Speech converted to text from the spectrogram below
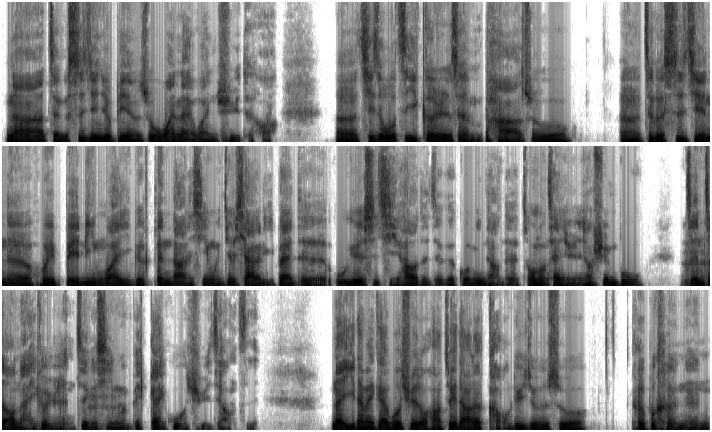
那整个事件就变成说弯来弯去的哈。呃，其实我自己个人是很怕说。呃，这个事件呢会被另外一个更大的新闻，就下个礼拜的五月十七号的这个国民党的总统参选人要宣布征召哪一个人，这个新闻被盖过去这样子。那一旦被盖过去的话，最大的考虑就是说，可不可能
